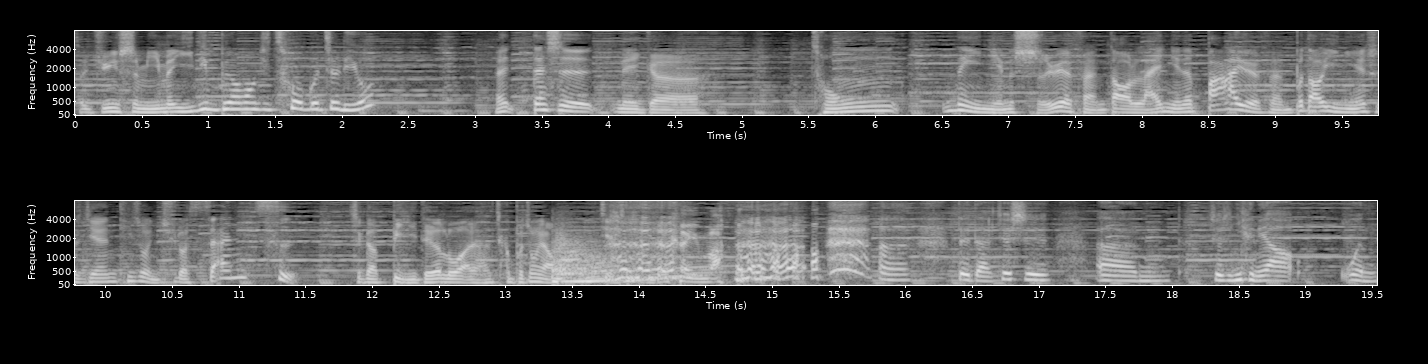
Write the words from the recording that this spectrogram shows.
所以军事迷们一定不要忘记错过这里哦。哎，但是那个。从那一年的十月份到来年的八月份，不到一年时间，听说你去了三次这个彼得罗，然后这个不重要，我们简称彼得可以吗？嗯，对的，就是，嗯，就是你肯定要问，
